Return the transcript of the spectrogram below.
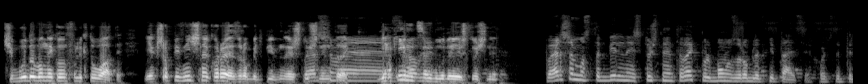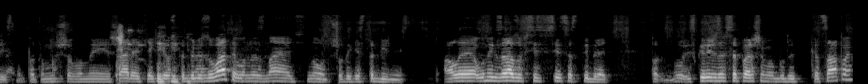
Чи буде вони конфліктувати? Якщо Північна Корея зробить пів... штучний Першими інтелект, яким зроблять- буде штучний? Першому стабільний штучний інтелект по-любому зроблять китайці, хоч ти трісне, тому що вони шарять, як його стабілізувати, вони знають, ну, що таке стабільність. Але у них зразу всі, всі це стиблять. Ну, і, скоріш за все, першими будуть кацапи,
